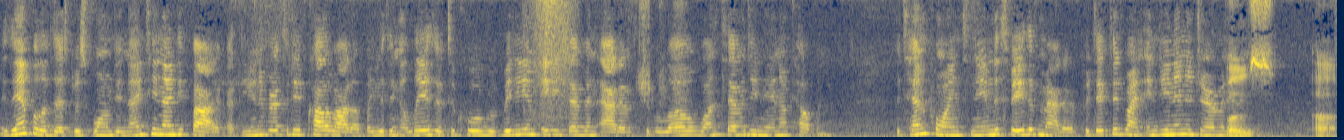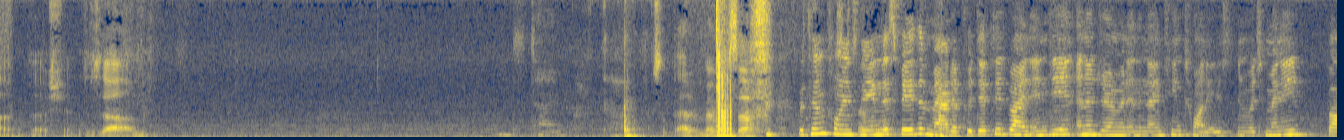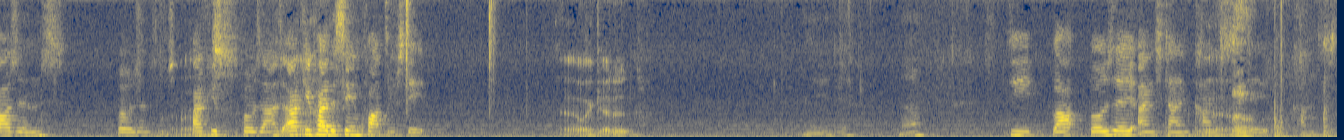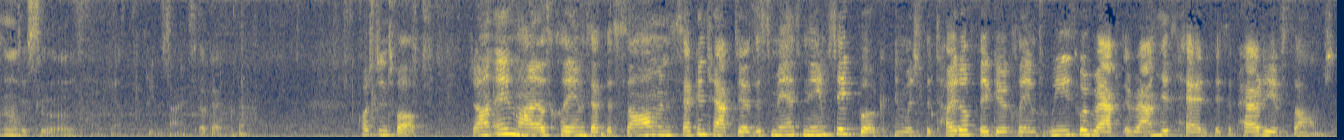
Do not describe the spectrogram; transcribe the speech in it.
An example of this was formed in 1995 at the University of Colorado by using a laser to cool rubidium-87 atoms to below 170 nanokelvin. The 10 points, name this phase of matter, predicted by an Indian and a German. Buzz. Uh, oh shit. This is um. It's time. God. so bad at remembering stuff. For 10 points, name this phase of matter predicted by an Indian and a German in the 1920s, in which many bosons, bosons, Bosons. occu- bosons occupy the same quantum state. Oh, I get it. No? The Bo- Bose-Einstein Yeah. constant Oh. state. Constant Oh state. god. Yeah. Okay. Question 12. John A. Miles claims that the psalm in the second chapter of this man's namesake book, in which the title figure claims weeds were wrapped around his head, is a parody of psalms.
